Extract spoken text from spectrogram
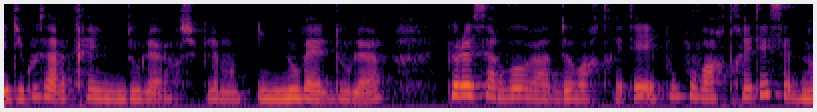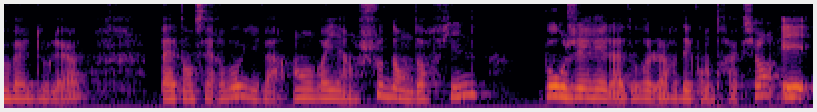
et du coup, ça va créer une douleur supplémentaire, une nouvelle douleur que le cerveau va devoir traiter. Et pour pouvoir traiter cette nouvelle douleur, bah, ton cerveau, il va envoyer un shoot d'endorphine pour gérer la douleur des contractions et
